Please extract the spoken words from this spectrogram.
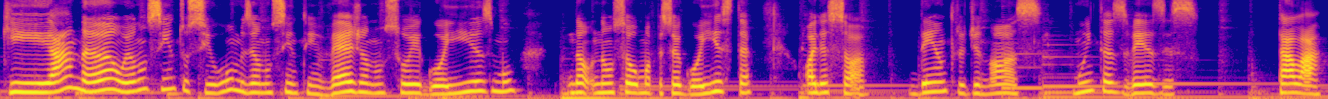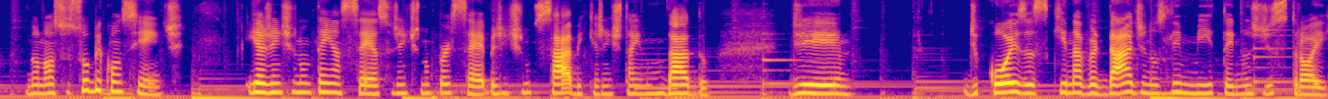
que, ah, não, eu não sinto ciúmes, eu não sinto inveja, eu não sou egoísmo, não, não sou uma pessoa egoísta. Olha só, dentro de nós, muitas vezes, tá lá, no nosso subconsciente, e a gente não tem acesso, a gente não percebe, a gente não sabe que a gente está inundado de, de coisas que na verdade nos limita e nos destrói.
